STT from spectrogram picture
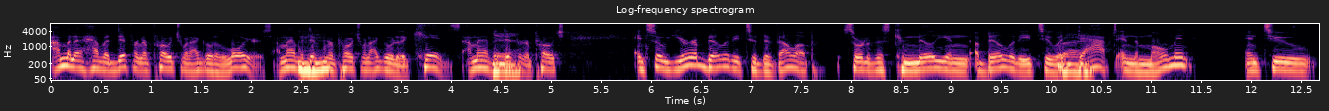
I'm going to have a different approach when I go to lawyers. I'm going to have a mm-hmm. different approach when I go to the kids. I'm going to have a yeah. different approach. And so your ability to develop sort of this chameleon ability to right. adapt in the moment and to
